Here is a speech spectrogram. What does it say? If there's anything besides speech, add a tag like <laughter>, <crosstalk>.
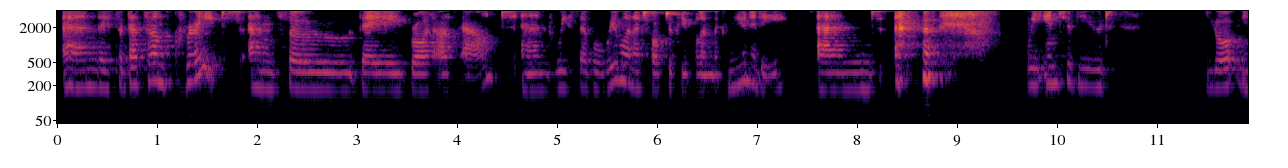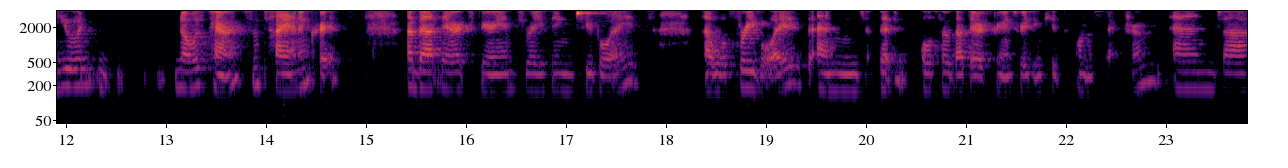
and they said that sounds great. And so they brought us out, and we said, well, we want to talk to people in the community, and <laughs> we interviewed your you and Noah's parents, <laughs> Tyann and Chris, about their experience raising two boys, uh, well, three boys, and but also about their experience raising kids on the spectrum. And uh,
